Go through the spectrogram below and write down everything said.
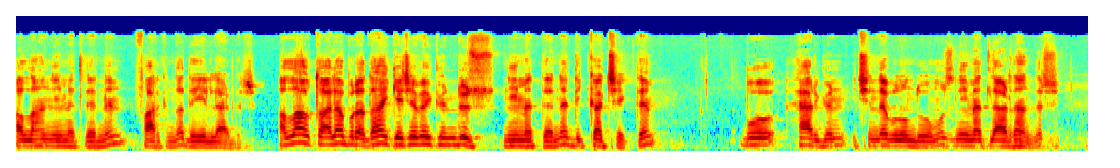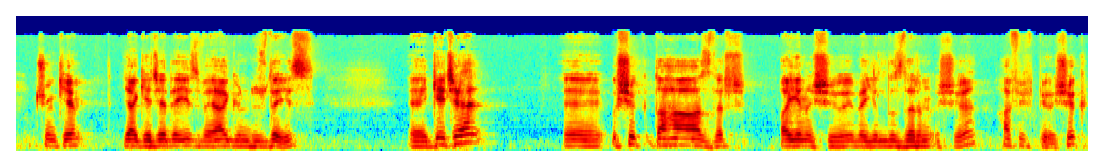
Allah'ın nimetlerinin farkında değillerdir. Allahu Teala burada gece ve gündüz nimetlerine dikkat çekti. Bu her gün içinde bulunduğumuz nimetlerdendir. Çünkü ya gecedeyiz veya gündüzdeyiz. Ee, gece e, ışık daha azdır. Ayın ışığı ve yıldızların ışığı hafif bir ışık.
